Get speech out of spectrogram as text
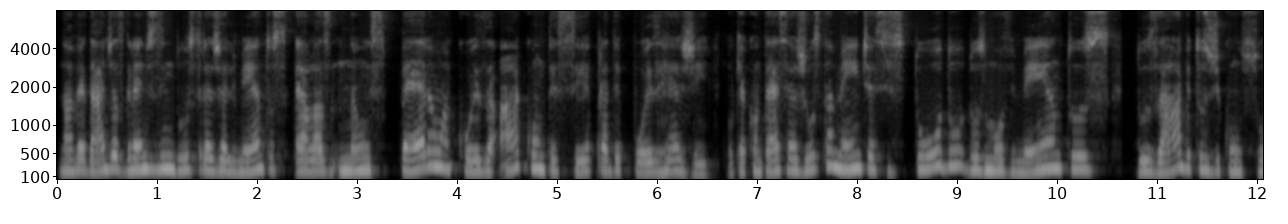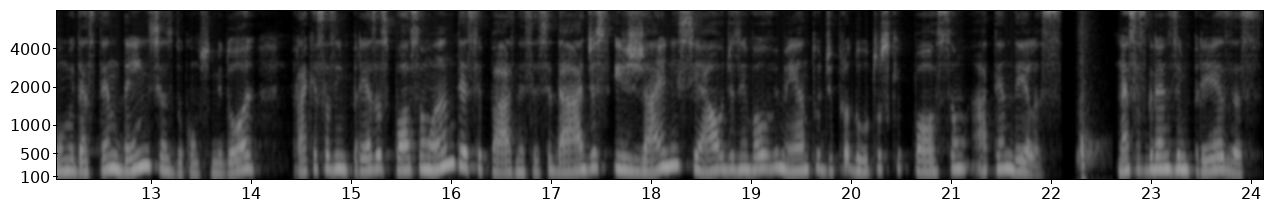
Na verdade, as grandes indústrias de alimentos, elas não esperam a coisa acontecer para depois reagir. O que acontece é justamente esse estudo dos movimentos, dos hábitos de consumo e das tendências do consumidor, para que essas empresas possam antecipar as necessidades e já iniciar o desenvolvimento de produtos que possam atendê-las. Nessas grandes empresas,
